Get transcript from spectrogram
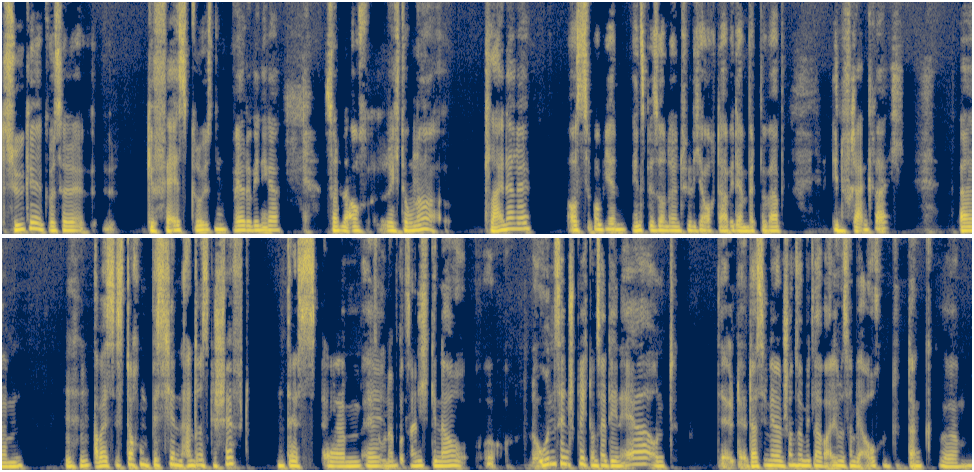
Züge, größere Gefäßgrößen, mehr oder weniger, sondern auch Richtung ne, kleinere auszuprobieren, insbesondere natürlich auch da wieder im Wettbewerb in Frankreich. Ähm, Mhm. aber es ist doch ein bisschen ein anderes Geschäft, das ähm, äh, Zu 100%. nicht genau uns entspricht, unserer DNR und da sind wir dann schon so mittlerweile, und das haben wir auch dank, ähm,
